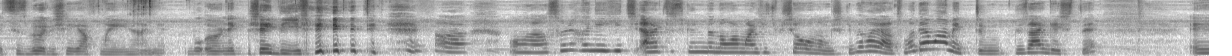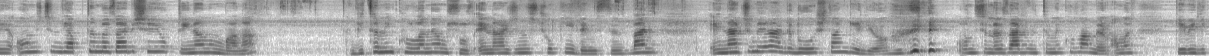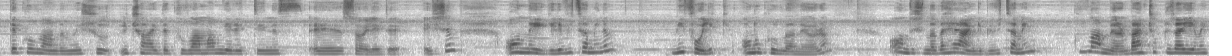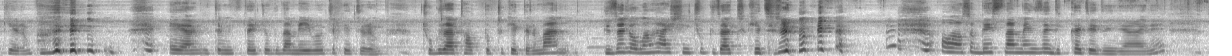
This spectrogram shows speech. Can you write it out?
Siz böyle şey yapmayın yani. Bu örnek bir şey değil. Ondan sonra hani hiç ertesi günde normal hiçbir şey olmamış gibi hayatıma devam ettim. Güzel geçti. Ee, onun için yaptığım özel bir şey yoktu inanın bana. Vitamin kullanıyor musunuz? Enerjiniz çok iyi demişsiniz. Ben enerjim herhalde doğuştan geliyor. Onun için özel bir vitamin kullanmıyorum ama gebelikte kullandım ve şu 3 ayda kullanmam gerektiğini e, söyledi eşim. Onunla ilgili vitaminim Bifolik. Onu kullanıyorum. Onun dışında da herhangi bir vitamin kullanmıyorum. Ben çok güzel yemek yerim. Eğer vitaminse çok güzel meyve tüketirim. Çok güzel tatlı tüketirim. Ben güzel olan her şeyi çok güzel tüketirim. Ondan sonra beslenmenize dikkat edin yani.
